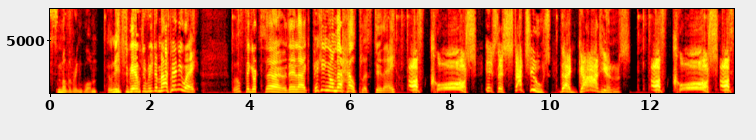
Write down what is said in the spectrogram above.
smothering one who needs to be able to read a map anyway. We'll figure it. So, they like picking on the helpless, do they? Of course! It's the statues! They're guardians! Of course! Of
